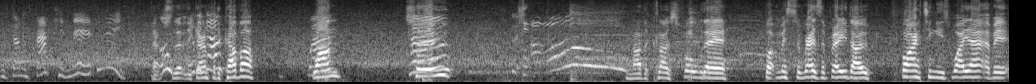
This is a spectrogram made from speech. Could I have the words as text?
He's done his back in there, didn't he? Absolutely Oh, going here for the go. cover. One, two. Oh! Another close fall there. But Mr. Azevedo fighting his way out of it.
